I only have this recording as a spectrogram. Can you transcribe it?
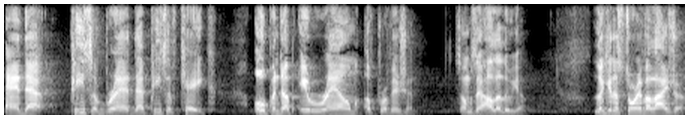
And that piece of bread, that piece of cake opened up a realm of provision. Some say hallelujah. Look at the story of Elijah.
